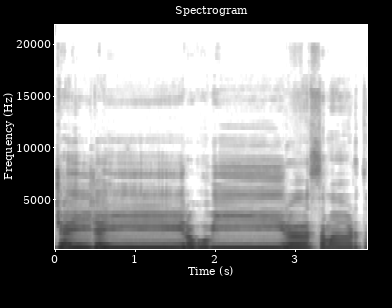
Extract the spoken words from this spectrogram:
जय जय रघुवीर समर्थ.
